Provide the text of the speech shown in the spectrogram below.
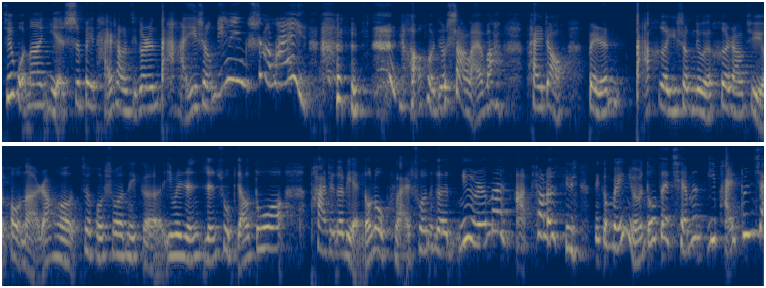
结果呢，也是被台上几个人大喊一声“明明上来”，然后就上来吧拍照，被人大喝一声就给喝上去以后呢，然后最后说那个因为人人数比较多，怕这个脸都露不出来，说那个女人们啊，漂亮女那个美女们都在前面一排蹲下。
